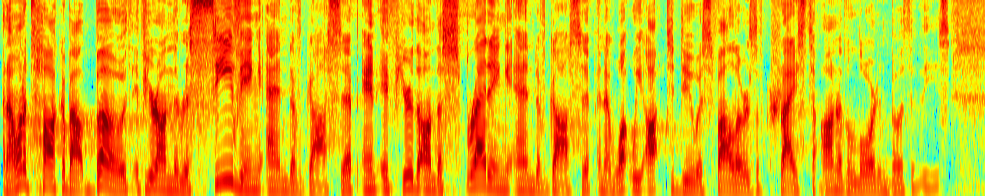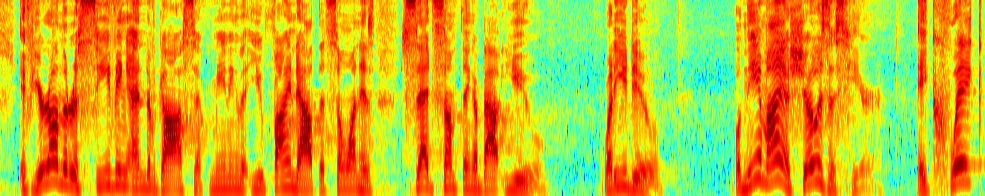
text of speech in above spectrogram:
And I want to talk about both if you're on the receiving end of gossip and if you're on the spreading end of gossip and what we ought to do as followers of Christ to honor the Lord in both of these. If you're on the receiving end of gossip, meaning that you find out that someone has said something about you, what do you do? Well, Nehemiah shows us here a quick,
